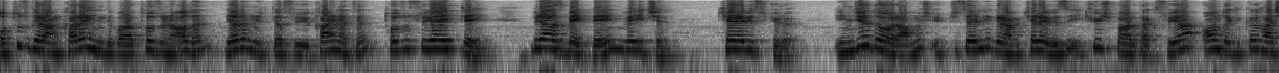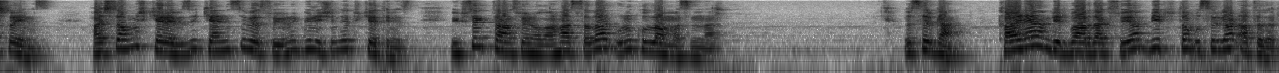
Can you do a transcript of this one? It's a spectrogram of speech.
30 gram kara hindiba tozunu alın, yarım litre suyu kaynatın, tozu suya ekleyin. Biraz bekleyin ve için. Kereviz kürü. İnce doğranmış 350 gram kerevizi 2-3 bardak suya 10 dakika haşlayınız. Haşlanmış kerevizi kendisi ve suyunu gün içinde tüketiniz. Yüksek tansiyon olan hastalar bunu kullanmasınlar. Isırgan. Kaynayan bir bardak suya bir tutam ısırgan atılır.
